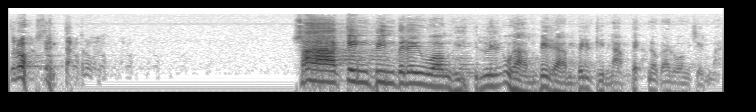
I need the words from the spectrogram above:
Terus cerita terus. Saking pintere wong Hitler itu hampir-hampir dinapekno karo wong Jerman.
